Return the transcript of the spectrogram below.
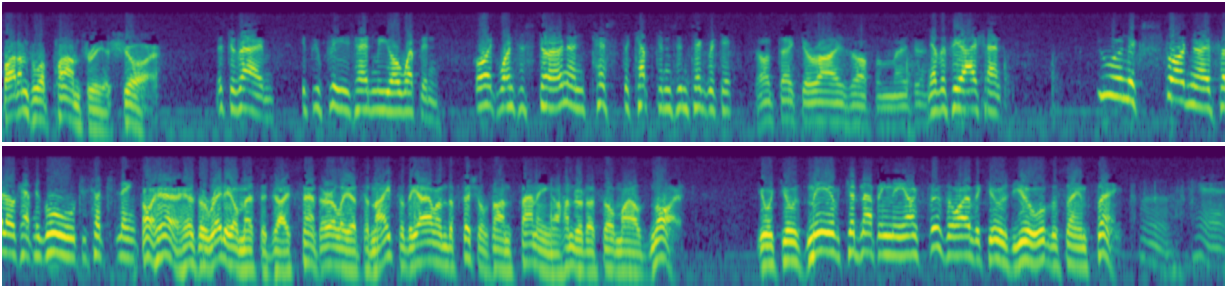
bottom to a palm tree ashore. Mr. Grimes, if you please, hand me your weapon. Go at once astern and test the captain's integrity. Don't take your eyes off him, Major. Never fear, I shan't. You're an extraordinary fellow, Captain, to go to such lengths. Oh, here. Here's a radio message I sent earlier tonight to the island officials on Fanning, a hundred or so miles north. You accused me of kidnapping the youngsters, so I've accused you of the same thing. Hmm, yeah.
